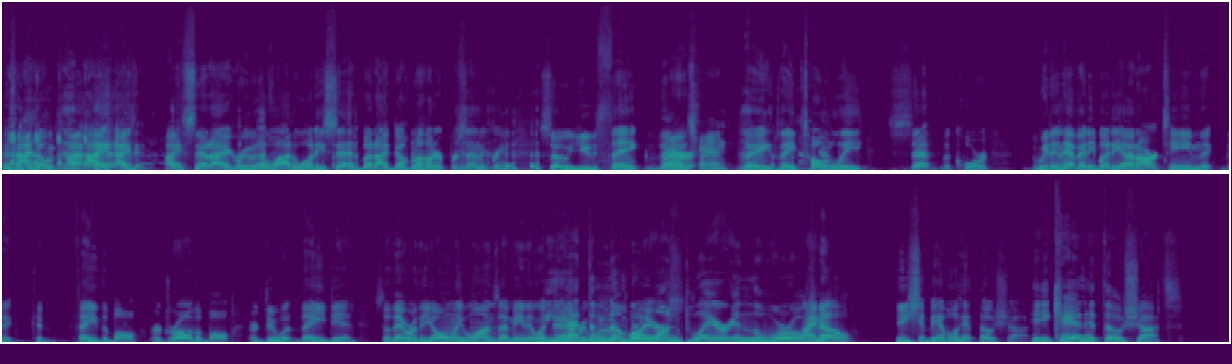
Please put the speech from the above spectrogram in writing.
I don't. I, I, I, I said I agree with a lot of what he said, but I don't 100 percent agree. So you think they're Browns fan. They they totally set the core. We didn't have anybody on our team that that could fade the ball or draw the ball or do what they did. So they were the only ones. I mean, they went We to every one of the number players. one player in the world. I know. He should be able to hit those shots. He can hit those shots.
